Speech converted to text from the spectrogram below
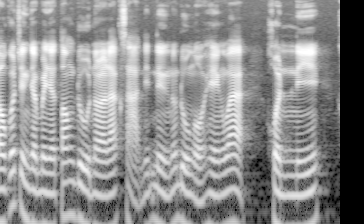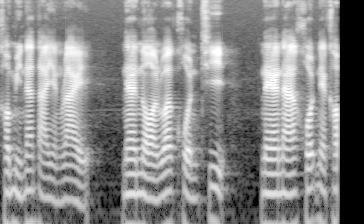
เราก็จึงจำเป็นจะต้องดูนรลักษานิดนึงต้องดูโง่เฮงว่า คนนี้เขามีหน้าตาอย่างไร แน่นอนว่าคนที่ในอนาคตเนี่ยเขา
